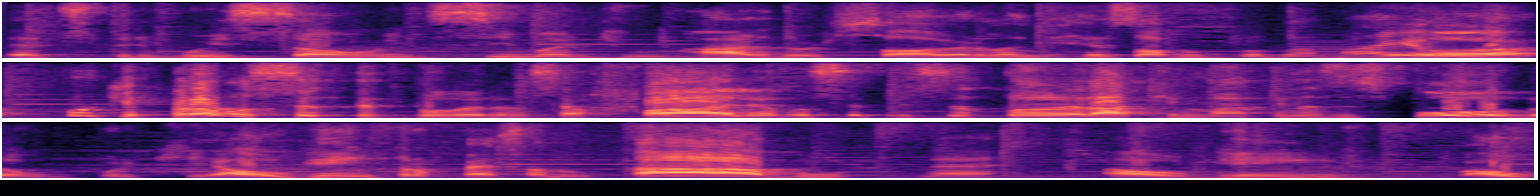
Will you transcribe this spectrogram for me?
É distribuição em cima de um hardware. O Erlang resolve um problema maior, porque para você ter tolerância à falha, você precisa tolerar que máquinas explodam, porque alguém tropeça no cabo, né? Alguém, al-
